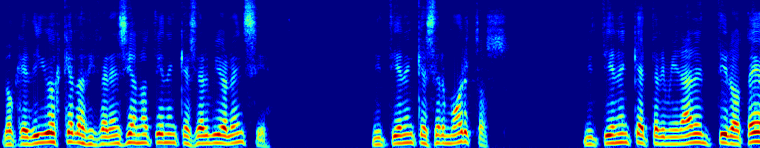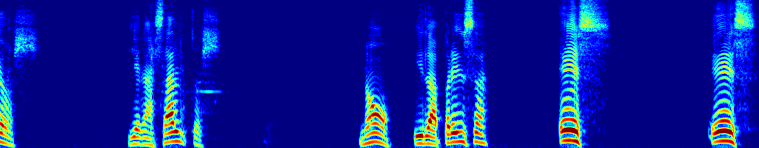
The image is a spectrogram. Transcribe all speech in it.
Lo que digo es que las diferencias no tienen que ser violencia ni tienen que ser muertos, ni tienen que terminar en tiroteos y en asaltos. No, y la prensa es, es,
